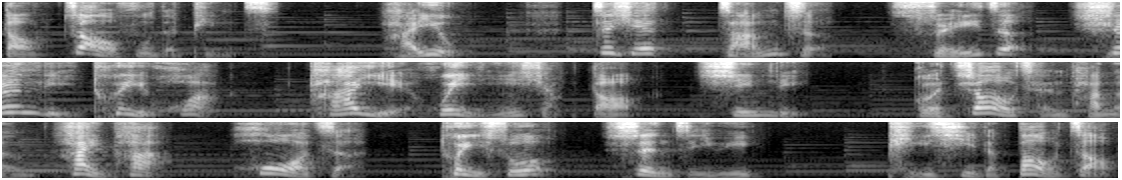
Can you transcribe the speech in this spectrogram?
到照护的品质，还有这些长者随着生理退化，他也会影响到心理，会造成他们害怕或者退缩，甚至于脾气的暴躁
